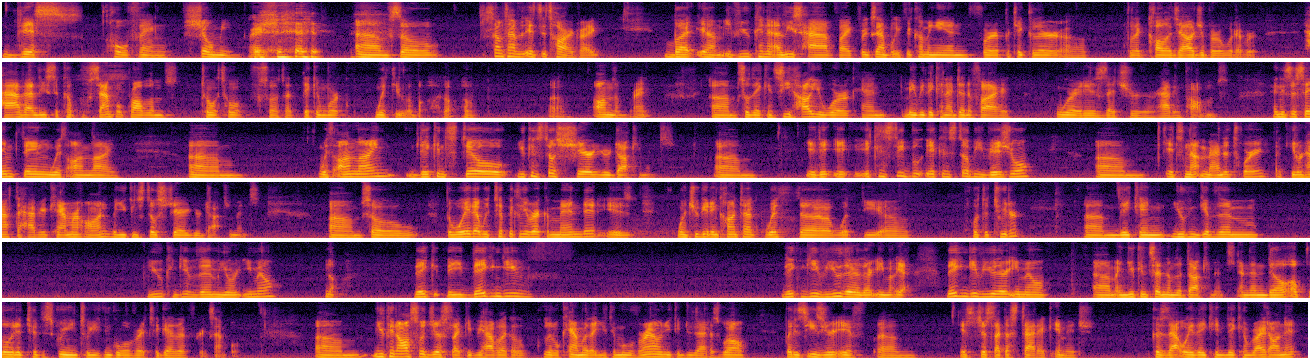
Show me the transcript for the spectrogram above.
this whole thing, show me, right? um, so sometimes it's it's hard, right? But um, if you can at least have, like, for example, if you're coming in for a particular, uh, like college algebra or whatever, have at least a couple sample problems to, to so that they can work with you about, uh, uh, on them, right? Um, so they can see how you work and maybe they can identify where it is that you're having problems. And it's the same thing with online. Um, with online, they can still you can still share your documents. Um, it, it, it can still it can still be visual. Um, it's not mandatory. Like you don't have to have your camera on, but you can still share your documents. Um, so the way that we typically recommend it is once you get in contact with the with the uh, with the tutor, um, they can you can give them you can give them your email. No, they they they can give they can give you their their email. Yeah, they can give you their email um, and you can send them the documents and then they'll upload it to the screen so you can go over it together for example um, you can also just like if you have like a little camera that you can move around you can do that as well but it's easier if um, it's just like a static image because that way they can they can write on it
